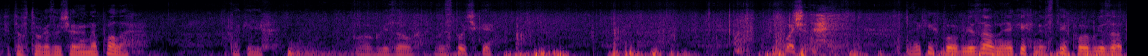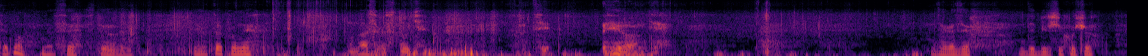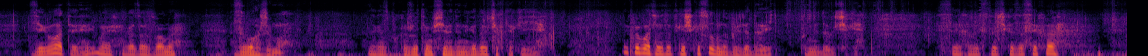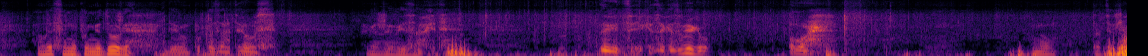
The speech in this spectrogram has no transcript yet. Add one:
Фітофтора, звичайно, напала. А так я їх пообрізав листочки. Бачите, на яких пообрізав, на яких не встиг пообрізати. Ну, не все встигаю. І отак вони у нас ростуть. Ці гіганти. Зараз я де більше хочу зірвати і ми разом з вами зважимо. Зараз покажу там ще один рядочок такий є. Як ви бачите, трішки сумно виглядають помідорчики. Все, листочка засиха, але саме помідори, де вам показати, ось рожевий захід. Дивіться, яке зараз вирву. О! Ну, та це ж.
